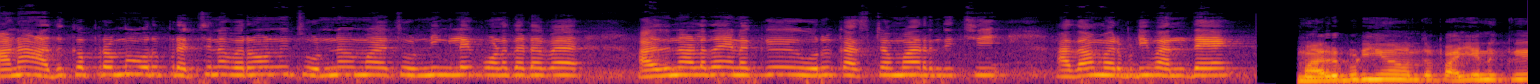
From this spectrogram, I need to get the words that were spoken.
ஆனால் அதுக்கப்புறமா ஒரு பிரச்சனை வரும்னு சொன்ன சொன்னீங்களே போன தடவை. அதனால தான் எனக்கு ஒரு கஷ்டமாக இருந்துச்சு. அதான் மறுபடியும் வந்தேன். மறுபடியும் அந்த பையனுக்கு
